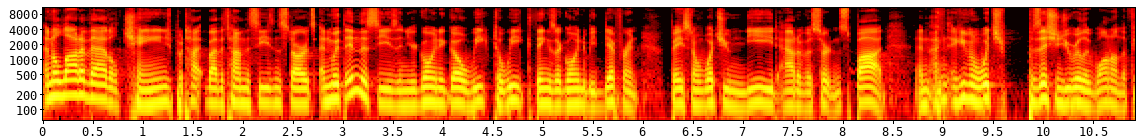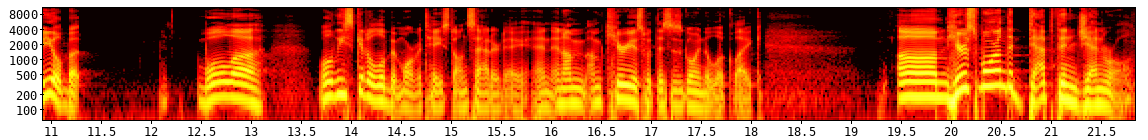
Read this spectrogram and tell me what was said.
And a lot of that'll change by the time the season starts. And within the season, you're going to go week to week. Things are going to be different based on what you need out of a certain spot and, and even which positions you really want on the field. But we'll uh, we'll at least get a little bit more of a taste on Saturday. And and I'm I'm curious what this is going to look like. Um, here's more on the depth in general.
